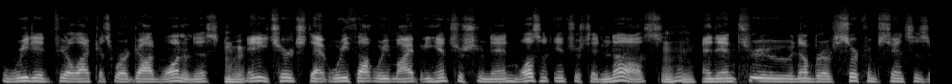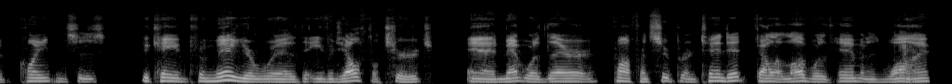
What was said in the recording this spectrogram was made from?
we didn't feel like it's where God wanted us. okay Any church that we thought we might be interested in wasn't interested in us. hmm And then through a number of circumstances, acquaintances, became familiar with the evangelical church and met with their conference superintendent, fell in love with him and his wife.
